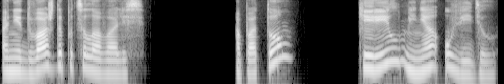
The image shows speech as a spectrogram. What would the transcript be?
они дважды поцеловались. А потом Кирилл меня увидел.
